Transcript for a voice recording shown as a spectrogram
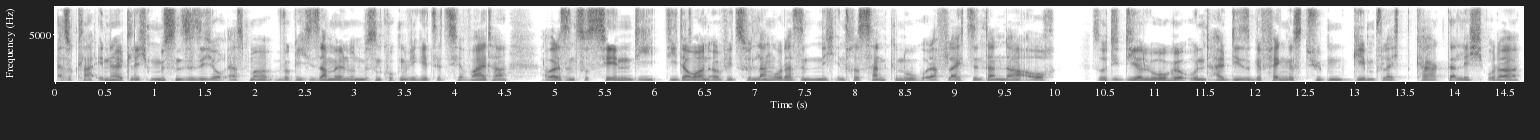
also klar, inhaltlich müssen sie sich auch erstmal wirklich sammeln und müssen gucken, wie geht's jetzt hier weiter. Aber das sind so Szenen, die, die dauern irgendwie zu lang oder sind nicht interessant genug oder vielleicht sind dann da auch so die Dialoge und halt diese Gefängnistypen geben vielleicht charakterlich oder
